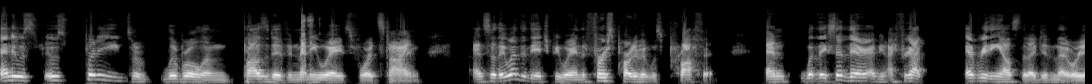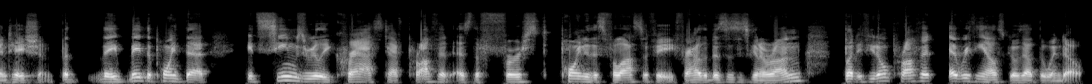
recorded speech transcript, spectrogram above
and it was it was pretty sort of liberal and positive in many ways for its time. And so they went through the HP way, and the first part of it was profit. And what they said there, I mean, I forgot everything else that I did in that orientation, but they made the point that it seems really crass to have profit as the first point of this philosophy for how the business is going to run. But if you don't profit, everything else goes out the window.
